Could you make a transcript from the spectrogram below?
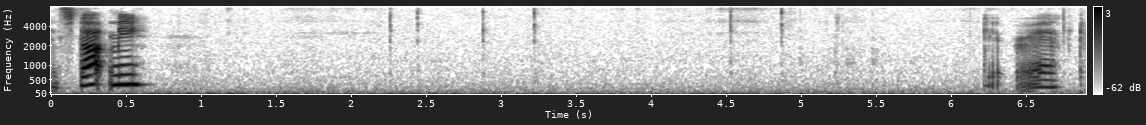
Can't stop me. Get wrecked.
